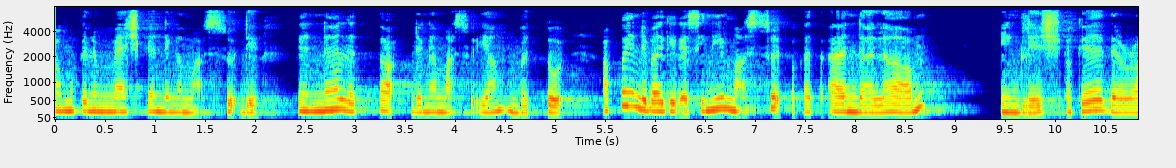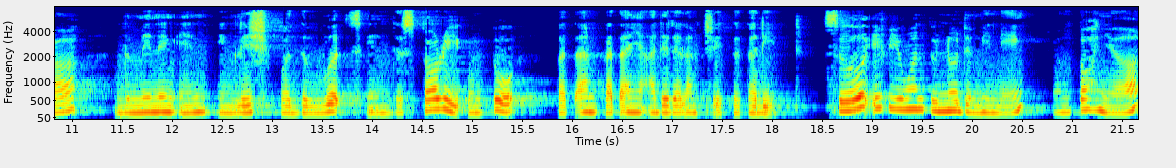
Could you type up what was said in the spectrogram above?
kamu kena matchkan dengan maksud dia. Kena letak dengan maksud yang betul. Apa yang dibagi kat sini maksud perkataan dalam English. Okay, there are the meaning in English for the words in the story untuk perkataan-perkataan yang ada dalam cerita tadi. So, if you want to know the meaning, contohnya,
